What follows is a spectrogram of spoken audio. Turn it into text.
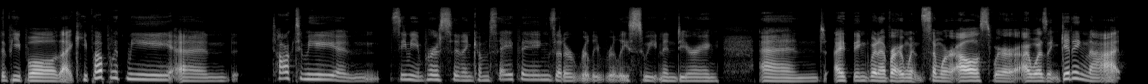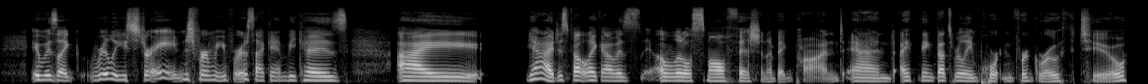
the people that keep up with me and talk to me and see me in person and come say things that are really, really sweet and endearing. And I think whenever I went somewhere else where I wasn't getting that, it was like really strange for me for a second because I yeah, I just felt like I was a little small fish in a big pond. And I think that's really important for growth too.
